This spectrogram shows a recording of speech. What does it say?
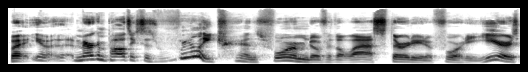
But you know, American politics has really transformed over the last 30 to 40 years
